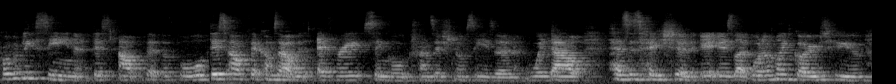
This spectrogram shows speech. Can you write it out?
probably seen this outfit before. This outfit comes out with every single transitional season without hesitation. It is like one of my go-to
